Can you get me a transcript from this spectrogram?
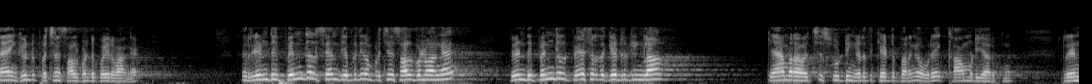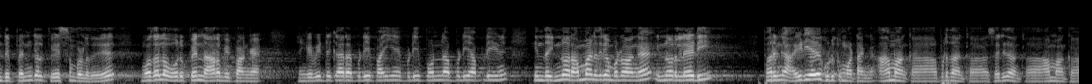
தேங்க்யூன்ட்டு பிரச்சனை சால்வ் பண்ணிட்டு போயிடுவாங்க ரெண்டு பெண்கள் சேர்ந்து எப்படி நம்ம பிரச்சனை சால்வ் பண்ணுவாங்க? ரெண்டு பெண்கள் பேசுறத கேட்டிருக்கீங்களா? கேமரா வச்சு ஷூட்டிங் எடுத்து கேட்டு பாருங்க ஒரே காமெடியா இருக்கும். ரெண்டு பெண்கள் பேசும் பொழுது முதல்ல ஒரு பெண் ஆரம்பிப்பாங்க. எங்க வீட்டுக்கார அப்படி பையன் இப்படி பொண்ணு அப்படி அப்படின்னு. இந்த இன்னொரு அம்மா என்ன பண்ணுவாங்க? இன்னொரு லேடி பாருங்க ஐடியாவே கொடுக்க மாட்டாங்க. ஆமாக்கா அப்படிதான்க்கா சரிதான்க்கா ஆமாக்கா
